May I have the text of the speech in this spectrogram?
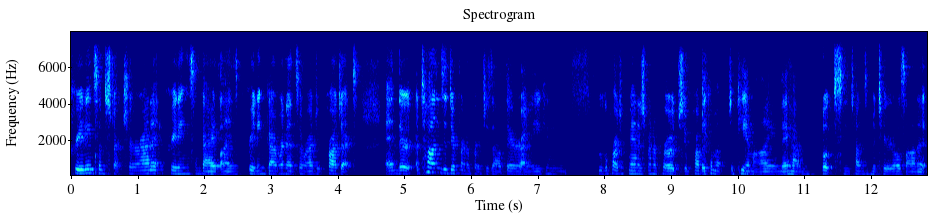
creating some structure around it, creating some guidelines, creating governance around your projects. And there are tons of different approaches out there. I mean, you can Google project management approach, you'll probably come up to PMI and they have books and tons of materials on it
